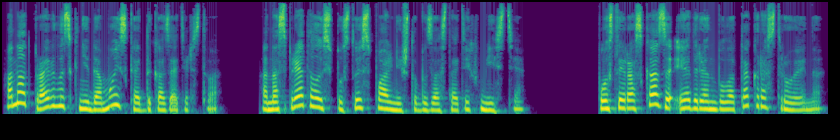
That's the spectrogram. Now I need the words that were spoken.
она отправилась к ней домой искать доказательства. Она спряталась в пустой спальне, чтобы застать их вместе. После рассказа Эдриан была так расстроена,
